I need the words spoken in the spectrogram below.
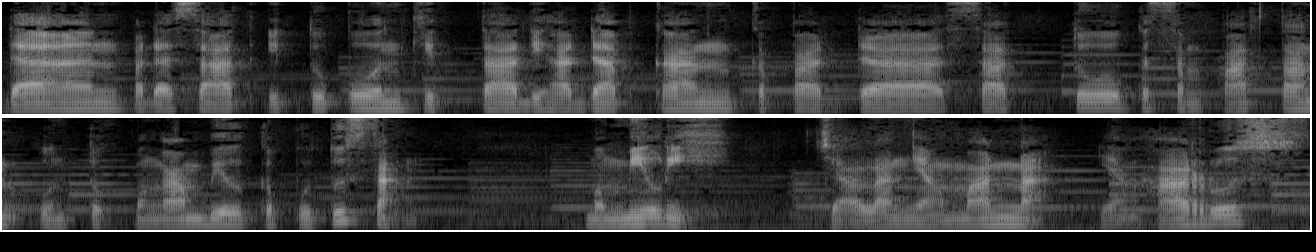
dan pada saat itu pun kita dihadapkan kepada satu kesempatan untuk mengambil keputusan, memilih jalan yang mana yang harus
